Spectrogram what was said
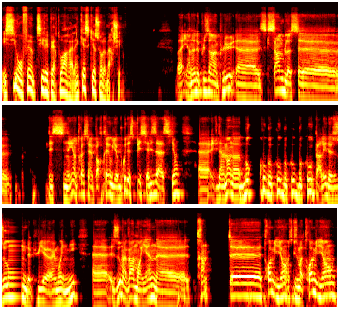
Et si on fait un petit répertoire, Alain, qu'est-ce qu'il y a sur le marché? Ben, il y en a de plus en plus. Euh, ce qui semble se dessiner, en tout cas, c'est un portrait où il y a beaucoup de spécialisation. Euh, évidemment, on a beaucoup, beaucoup, beaucoup, beaucoup parlé de Zoom depuis euh, un mois et demi. Zoom avait en moyenne 33 millions, excuse-moi, 3 millions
